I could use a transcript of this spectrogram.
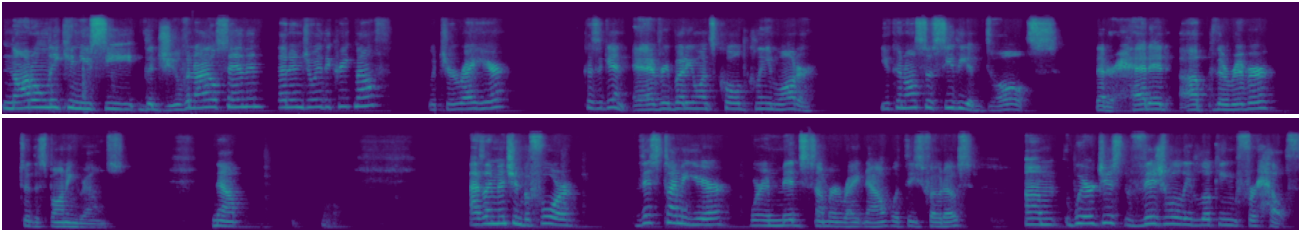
not only can you see the juvenile salmon that enjoy the creek mouth, which are right here, because again, everybody wants cold, clean water. You can also see the adults that are headed up the river to the spawning grounds. Now, as I mentioned before, this time of year, we're in midsummer right now with these photos. Um, we're just visually looking for health.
